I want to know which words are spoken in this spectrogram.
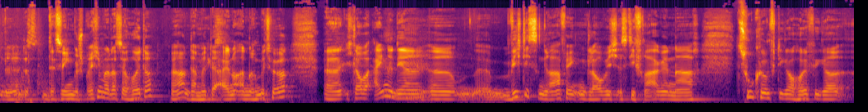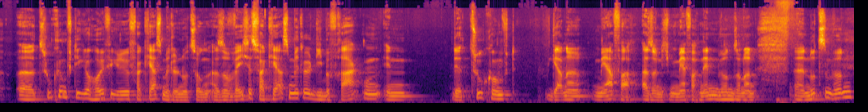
Ja, das, deswegen besprechen wir das ja heute, ja, damit der eine oder andere mithört. Äh, ich glaube, eine der äh, wichtigsten Grafiken, glaube ich, ist die Frage nach zukünftiger, häufiger, äh, zukünftige, häufigere Verkehrsmittelnutzung. Also welches Verkehrsmittel die Befragten in der Zukunft gerne mehrfach, also nicht mehrfach nennen würden, sondern äh, nutzen würden.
